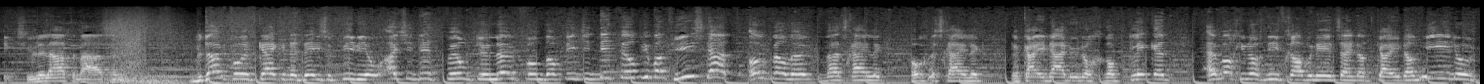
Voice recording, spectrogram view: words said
ik zie jullie later bazen. Bedankt voor het kijken naar deze video. Als je dit filmpje leuk vond, dan vind je dit filmpje wat hier staat ook wel leuk. Waarschijnlijk, hoogwaarschijnlijk. Dan kan je daar nu nog op klikken. En mocht je nog niet geabonneerd zijn, dat kan je dan hier doen.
